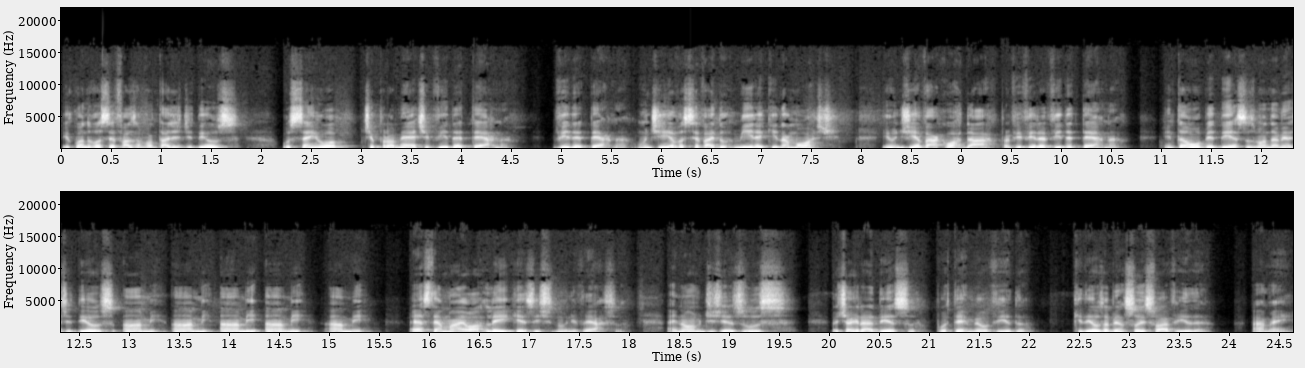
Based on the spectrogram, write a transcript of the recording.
E quando você faz a vontade de Deus, o Senhor te promete vida eterna vida eterna. Um dia você vai dormir aqui na morte e um dia vai acordar para viver a vida eterna. Então obedeça os mandamentos de Deus, ame, ame, ame, ame, ame. Esta é a maior lei que existe no universo. Em nome de Jesus, eu te agradeço por ter me ouvido. Que Deus abençoe sua vida. Amém.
